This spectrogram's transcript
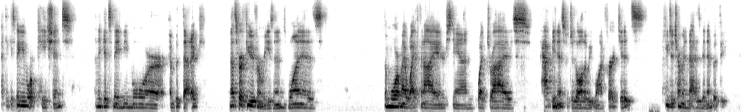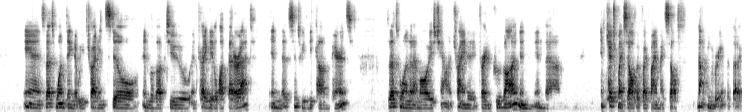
I think it's made me more patient. I think it's made me more empathetic that's for a few different reasons. One is the more my wife and I understand what drives happiness, which is all that we want for our kids, a huge determinant in that has been empathy. And so that's one thing that we've tried to instill and live up to and try to get a lot better at uh, since we've become parents. So that's one that I'm always challenged, trying to try to improve on and and um, and catch myself if I find myself not being very empathetic.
